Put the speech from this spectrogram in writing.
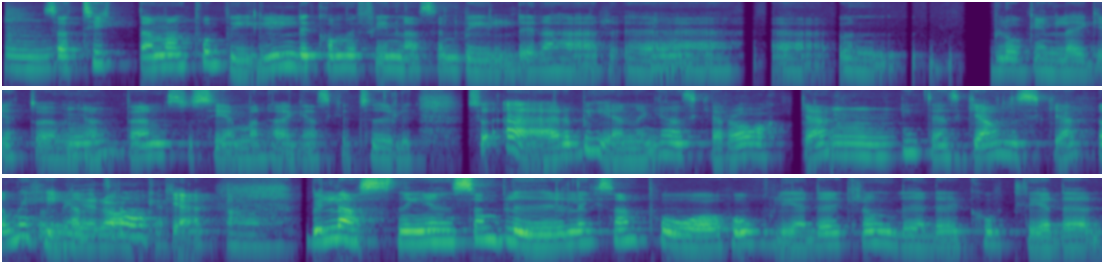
Mm. Så tittar man på bild, det kommer finnas en bild i det här eh, eh, un- blogginlägget och i Mm. så ser man det här ganska tydligt. Så är benen ganska raka. Mm. Inte ens ganska, de är De är helt raka. raka. Ja. Belastningen som blir liksom på hovleder, kronleder, kotleder,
